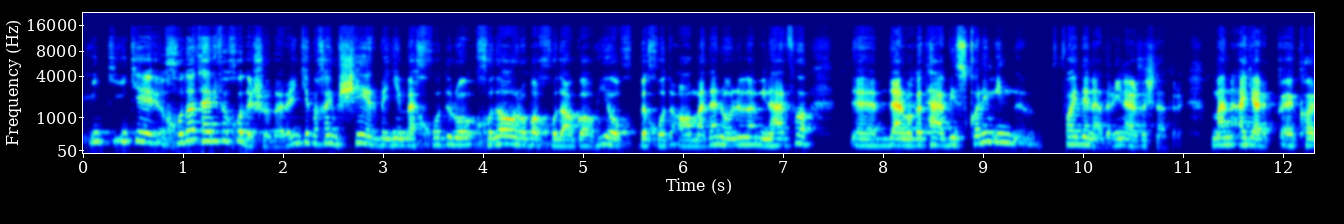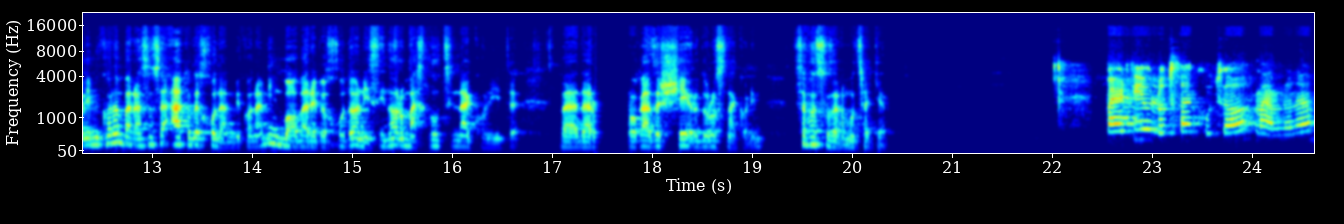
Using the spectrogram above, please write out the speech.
این که خدا تعریف خودش رو داره اینکه بخوایم شعر بگیم و خود رو خدا رو با خداگاهی و به خود آمدن و این حرفا در واقع تعویض کنیم این فایده نداره این ارزش نداره. من اگر کاری می‌کنم بر اساس عقل خودم می‌کنم. این باور به خدا نیست. اینها رو مخلوط نکنید و در واقع از شعر درست نکنیم سپاس گذارم. متشکرم. بردی و لطفا کوتاه. ممنونم.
